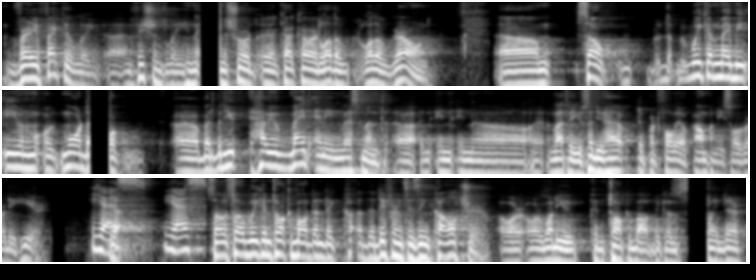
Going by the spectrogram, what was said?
very effectively uh, and efficiently in, in short uh, covered a lot of lot of ground. Um, so we can maybe even more uh, but but you, have you made any investment uh, in in, uh, in, Latvia? You said you have the portfolio companies already here. Yes. Yeah. Yes. So so we can talk about then the the differences in culture, or or what you can talk about because there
